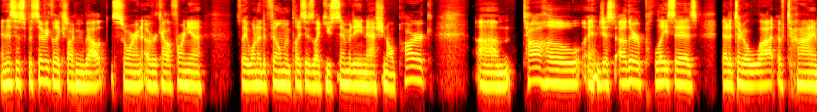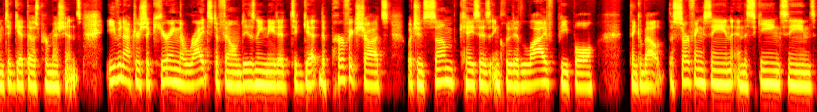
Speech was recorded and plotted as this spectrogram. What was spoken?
and this is specifically talking about Soarin' over California. So they wanted to film in places like Yosemite National Park, um, Tahoe, and just other places that it took a lot of time to get those permissions. Even after securing the rights to film, Disney needed to get the perfect shots, which in some cases included live people. Think about the surfing scene and the skiing scenes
